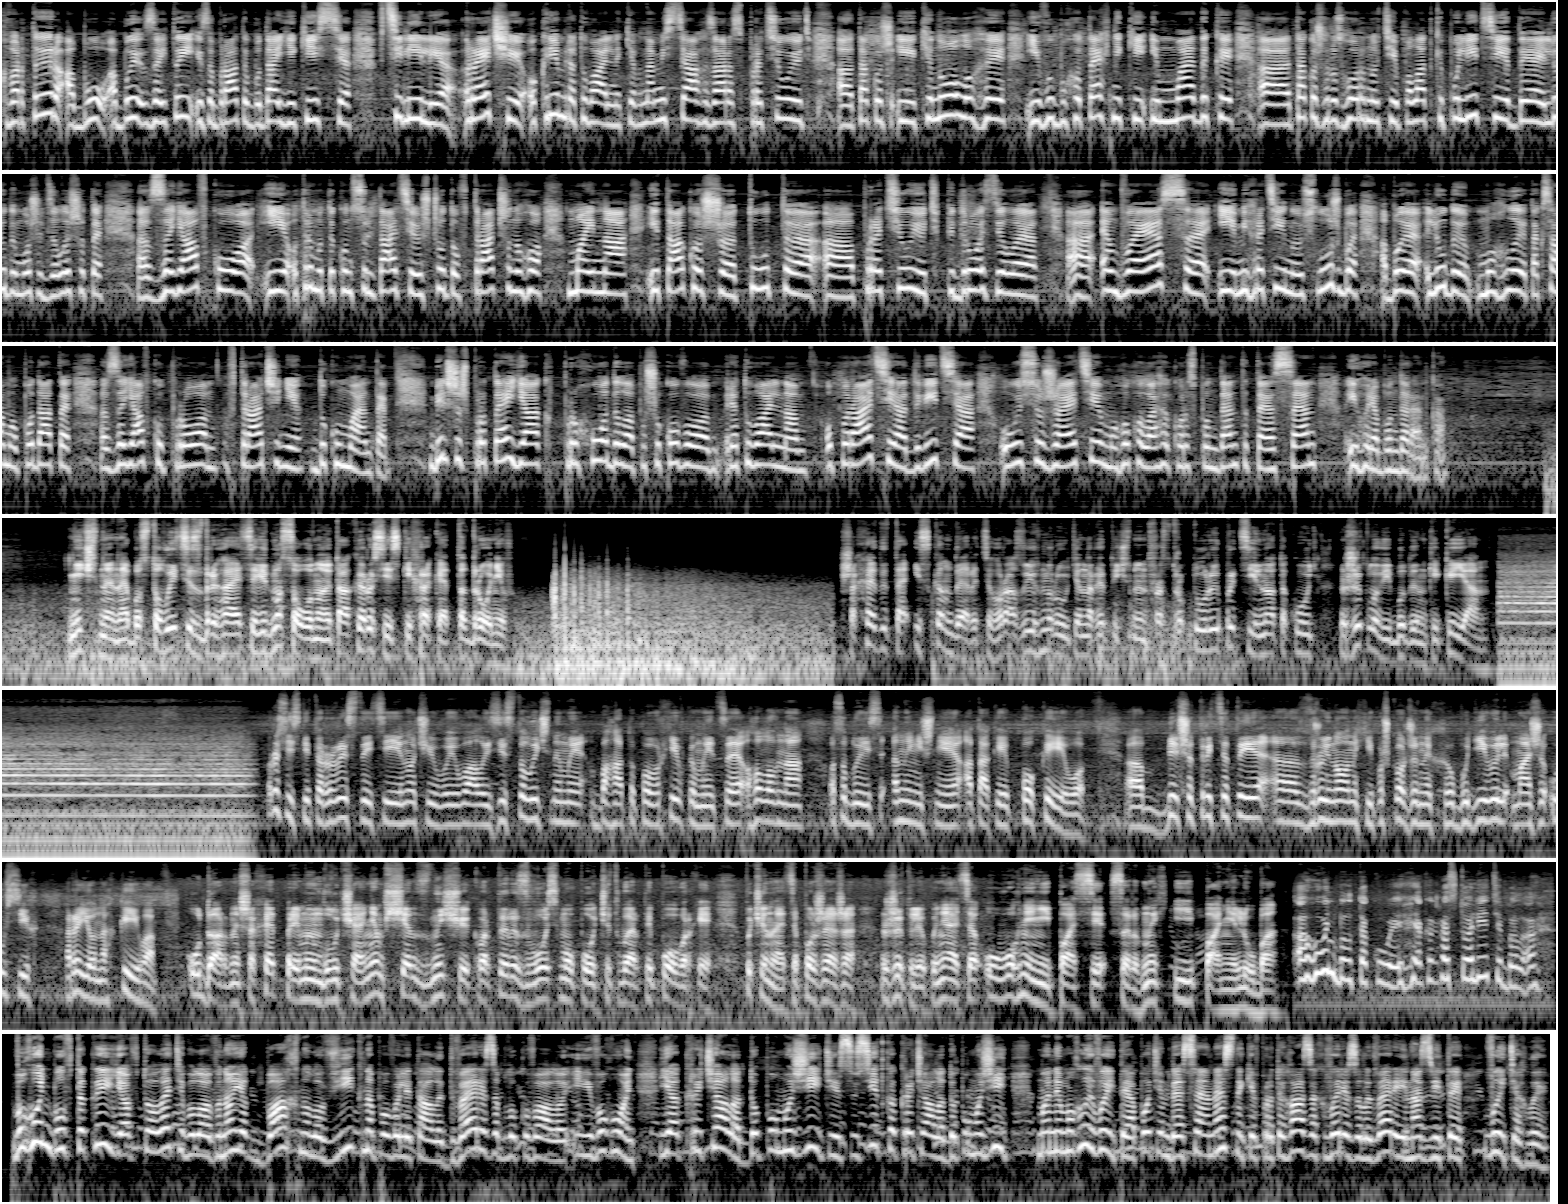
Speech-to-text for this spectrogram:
Е, Квартир або аби зайти і забрати бодай якісь вцілілі речі, окрім рятувальників, на місцях зараз працюють а, також і кінологи, і вибухотехніки, і медики. А, також розгорнуті палатки поліції, де люди можуть залишити а, заявку і отримати консультацію щодо втраченого майна. І також е, тут е, працюють підрозділи е, МВС і міграційної служби, аби люди могли так само подати заявку про втрачені документи. Більше ж про те, як проходила пошуково-рятувальна операція, дивіться у сюжеті мого колеги-кореспондента ТСН Ігоря Бондаренка. Нічне небо столиці здригається від масованої атаки російських ракет та дронів. Шахеди та іскандери цього разу ігнорують енергетичну інфраструктуру і прицільно атакують житлові будинки киян. Російські терористи цієї ночі воювали зі столичними багатоповерхівками. і Це головна особливість нинішньої атаки по Києву. Е, Більше 30 е, зруйнованих і пошкоджених будівель майже у всіх районах Києва. Ударний шахет прямим влучанням ще знищує квартири з 8 по 4 поверхи. Починається пожежа. Жителі опиняються у вогняній пастці. Серед них і пані Люба. Огонь был такой, я как раз в туалете была. Вогонь був такий, я в туалеті була, воно як бахнуло, вікна повилітали, двері заблокувало і вогонь. Я кричала Допоможіть! І сусідка кричала Допоможіть! Ми не могли вийти, а потім ДСНСники в протигазах вирізали двері і нас звідти витягли.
